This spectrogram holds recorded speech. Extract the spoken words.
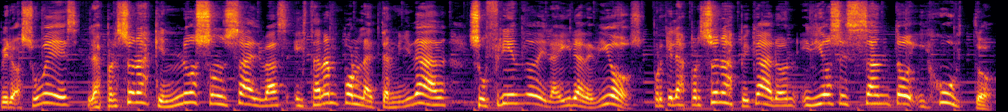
Pero a su vez, las personas que no son salvas estarán por la eternidad sufriendo de la ira de Dios, porque las personas pecaron y Dios es santo y justo.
